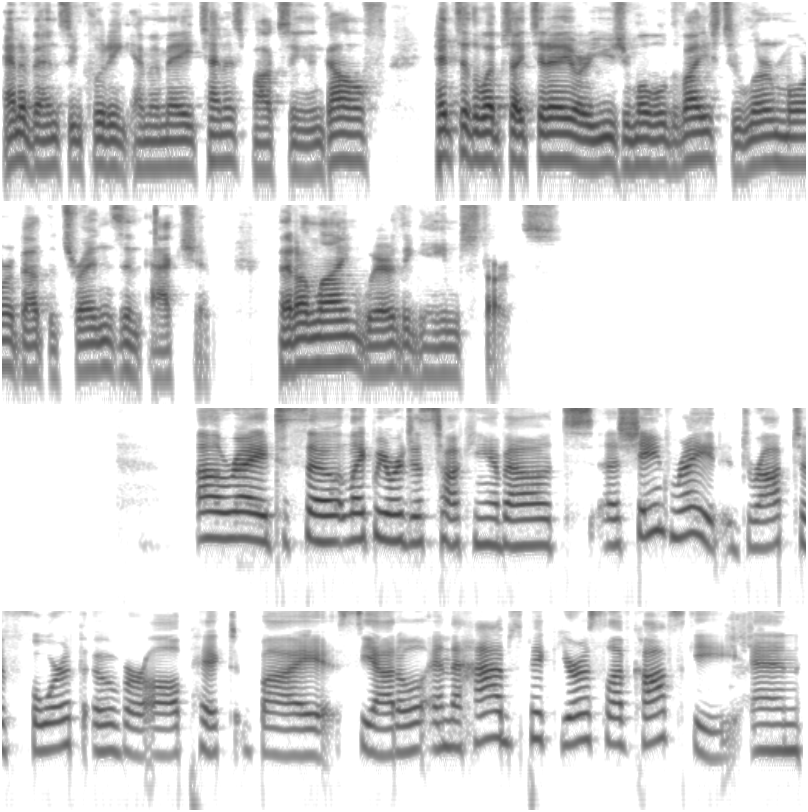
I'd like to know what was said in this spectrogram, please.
and events, including MMA, tennis, boxing, and golf. Head to the website today or use your mobile device to learn more about the trends in action. Bet online where the game starts. All right. So, like we were just talking about, uh, Shane Wright dropped to fourth overall, picked by Seattle, and the Habs picked Juraj Slafkovsky. And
